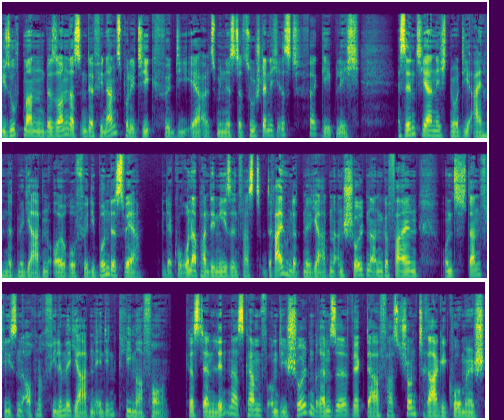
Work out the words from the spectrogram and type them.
Die sucht man besonders in der Finanzpolitik, für die er als Minister zuständig ist, vergeblich. Es sind ja nicht nur die 100 Milliarden Euro für die Bundeswehr. In der Corona-Pandemie sind fast 300 Milliarden an Schulden angefallen und dann fließen auch noch viele Milliarden in den Klimafonds. Christian Lindners Kampf um die Schuldenbremse wirkt da fast schon tragikomisch.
